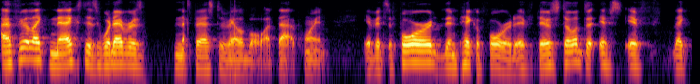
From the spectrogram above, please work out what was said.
I feel like next is whatever is next best available at that point. If it's a forward, then pick a forward. If there's still a, if if like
